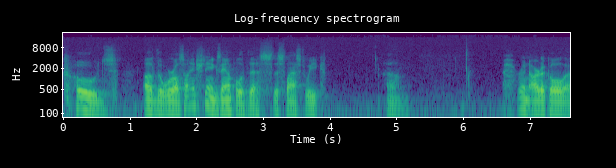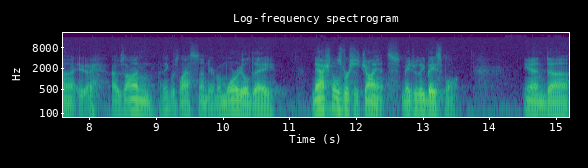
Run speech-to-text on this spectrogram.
codes of the world. So, an interesting example of this this last week. Um, I read an article. Uh, I was on, I think it was last Sunday, Memorial Day, Nationals versus Giants, Major League Baseball. And uh,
